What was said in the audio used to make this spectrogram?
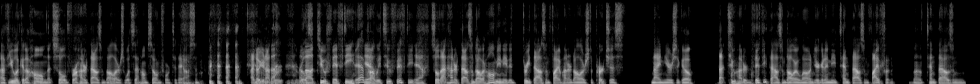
uh, if you look at a home that sold for $100,000, what's that home selling for today, Austin? I know you're not about, the, real about 250. Yeah, yeah, probably 250. Yeah. So that $100,000 home you needed $3,500 to purchase 9 years ago. That $250,000 loan you're going to need 10,500 uh, 10,000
